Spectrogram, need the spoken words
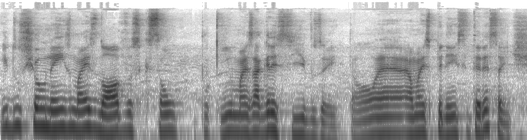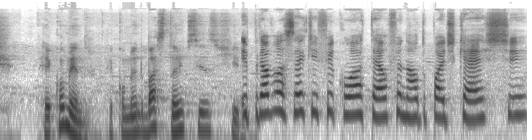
e dos shounens mais novos, que são um pouquinho mais agressivos aí. Então é, é uma experiência interessante. Recomendo. Recomendo bastante vocês assistirem. E pra você que ficou até o final do podcast,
